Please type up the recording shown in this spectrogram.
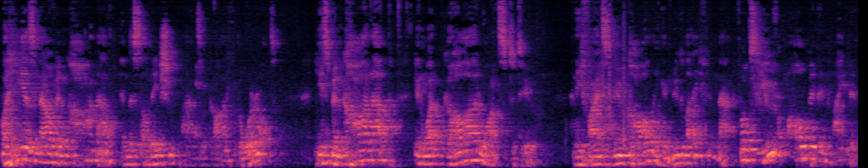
But he has now been caught up in the salvation plans of God for the world. He's been caught up in what God wants to do. And he finds new calling and new life in that. Folks, you've all been invited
